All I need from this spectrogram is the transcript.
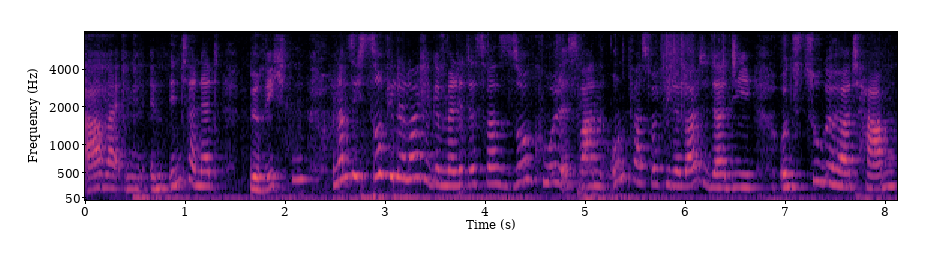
Arbeiten im Internet berichten. Und haben sich so viele Leute gemeldet. Es war so cool. Es waren unfassbar viele Leute da, die uns zugehört haben,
